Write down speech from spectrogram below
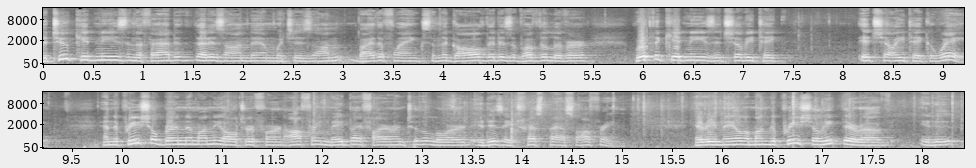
the two kidneys and the fat that is on them, which is on by the flanks, and the gall that is above the liver, with the kidneys it shall be take it shall he take away. And the priest shall burn them on the altar for an offering made by fire unto the Lord. It is a trespass offering. Every male among the priests shall eat thereof. It, is,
